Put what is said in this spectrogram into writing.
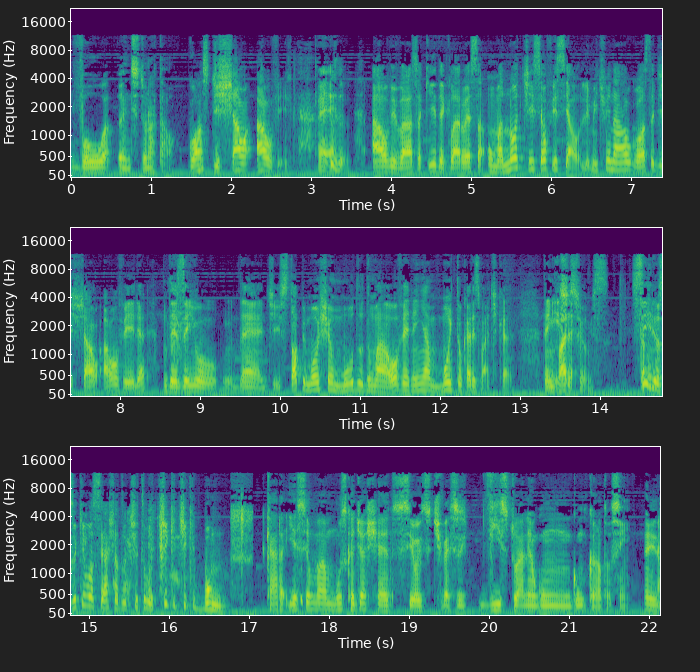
voa antes do Natal. Gosto de Shaun Alve. É. Alvivaço aqui, declaro essa uma notícia oficial. Limite Final gosta de Shaun a Ovelha, um desenho né, de stop motion mudo de uma ovelhinha muito carismática. Tem Isso vários é. filmes. Sirius, o que você acha do título Tic Tic Boom? Cara, ia ser uma música de axé se eu tivesse visto ela em algum, algum canto, assim. Isso,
